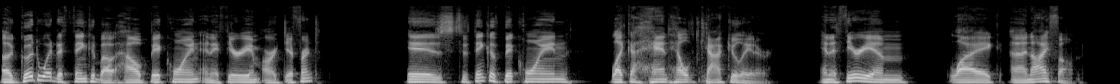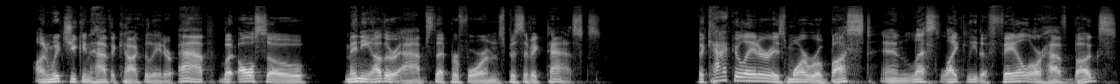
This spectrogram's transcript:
A good way to think about how Bitcoin and Ethereum are different is to think of Bitcoin like a handheld calculator and Ethereum like an iPhone, on which you can have a calculator app, but also many other apps that perform specific tasks. The calculator is more robust and less likely to fail or have bugs,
